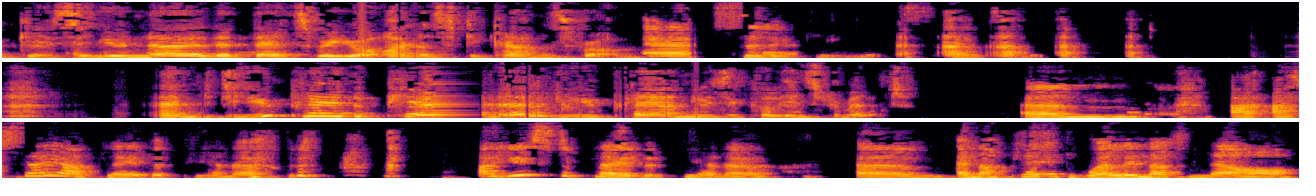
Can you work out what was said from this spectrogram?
Okay, so and you know that that's where your honesty comes from. Absolutely, yes. Absolutely. and do you play the piano? Do you play a musical instrument? Um, I, I say I play the piano. I used to play the piano, um, and I play it well enough now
